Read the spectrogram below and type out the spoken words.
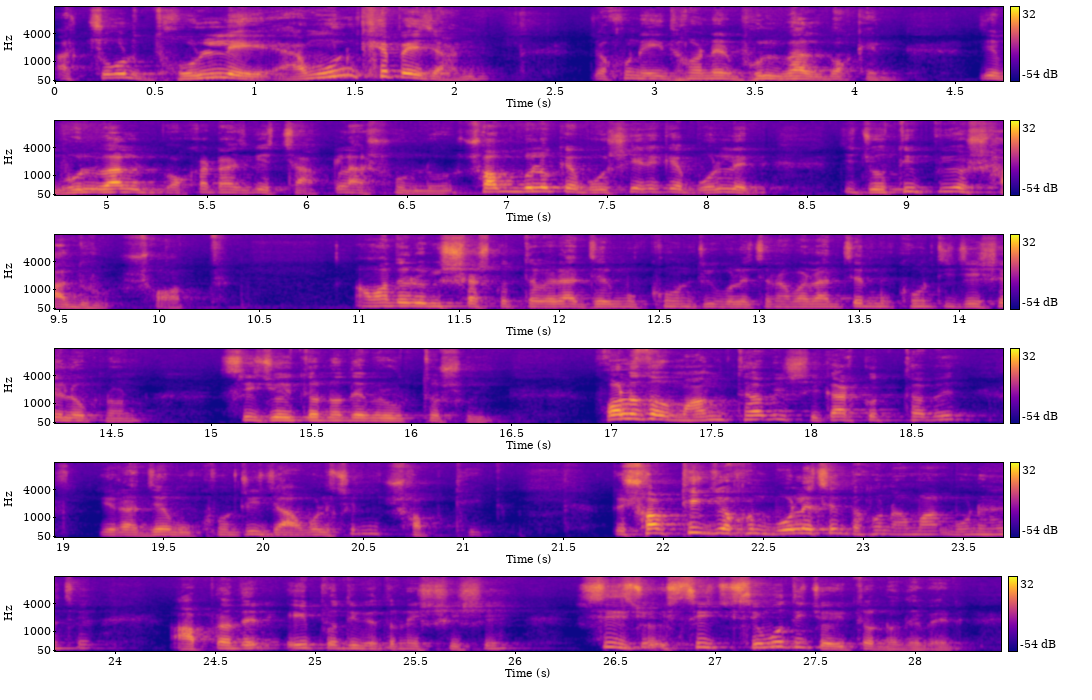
আর চোর ধরলে এমন খেপে যান যখন এই ধরনের ভুলভাল বকেন। যে ভুলভাল বকাটা আজকে চাকলা শুনলো, সবগুলোকে বসিয়ে রেখে বললেন যে, জ্যোতিপ্রিয় সাধু, সৎ। আমাদেরও বিশ্বাস করতে হবে, রাজ্যের মুখ্যমন্ত্রী বলেছেন আবার রাজ্যের মুখ্যমন্ত্রী যে সে লোক নন, শ্রী চৈতন্যদেবের উত্তরসূরি। ফলত মানতে হবে, স্বীকার করতে হবে যে, রাজ্যের মুখ্যমন্ত্রী যা বলেছেন সব ঠিক। তো সব ঠিক যখন বলেছেন, তখন আমার মনে হয়েছে, আপনাদের এই প্রতিবেদনের শেষে শ্রী শ্রী শ্রীমতী চৈতন্যদেবের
